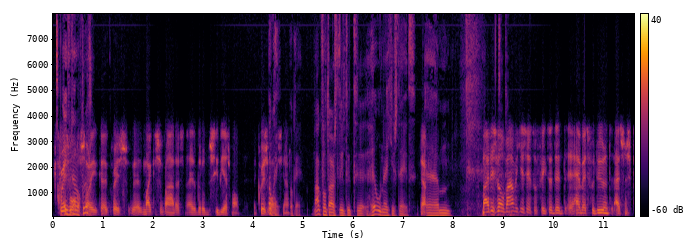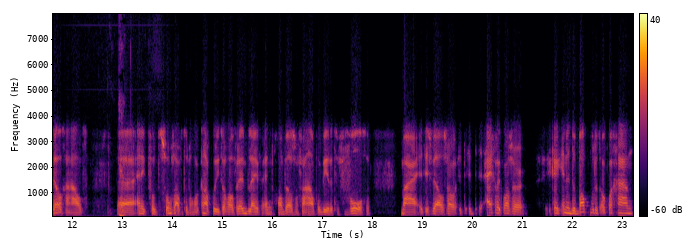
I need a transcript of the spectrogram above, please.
Chris Wallace, sorry, eh, Chris. Uh, Mike is zijn vader, een hele beroemde CBS-man. Chris Wallace, ja. Oké, maar ik vond trouwens dat hij het heel netjes deed. Ja. Ehm, maar het is wel waar wat je zegt, Victor. hij werd voortdurend uit zijn spel gehaald. Eh, en ik vond het soms af en toe nog wel knap hoe hij toch overeind bleef en gewoon wel zijn verhaal probeerde te vervolgen. Maar het is wel zo, het, eigenlijk was er. Kijk, in een debat moet het ook wel gaan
